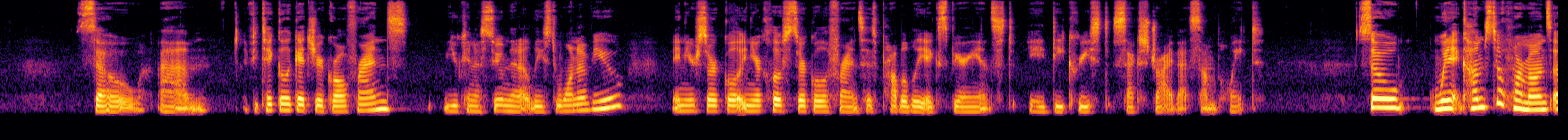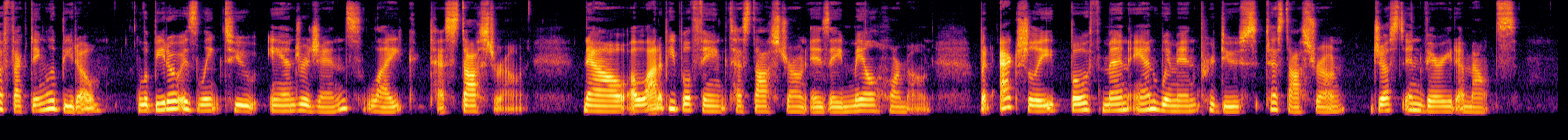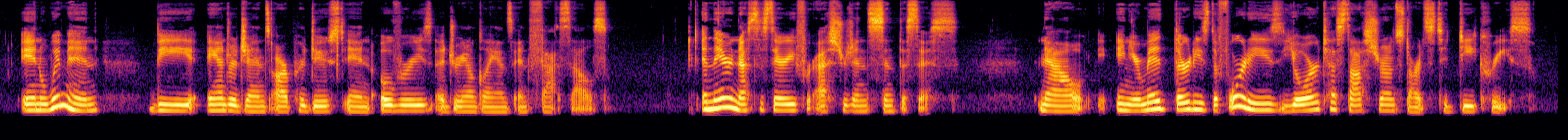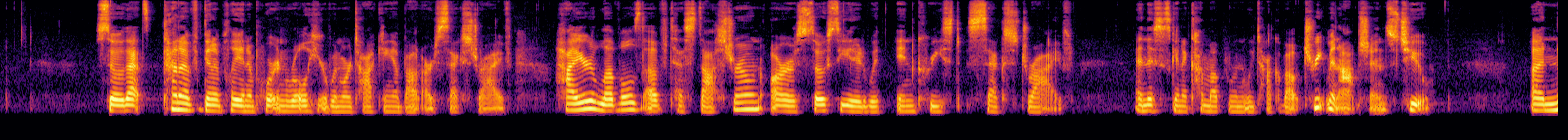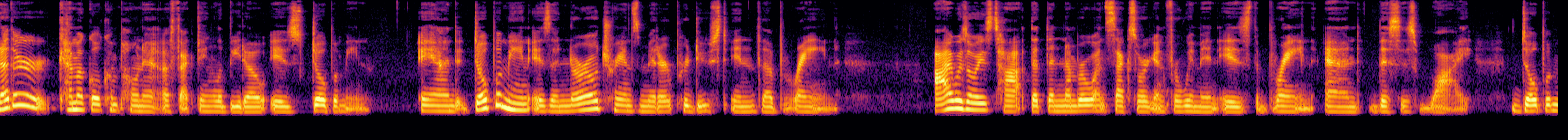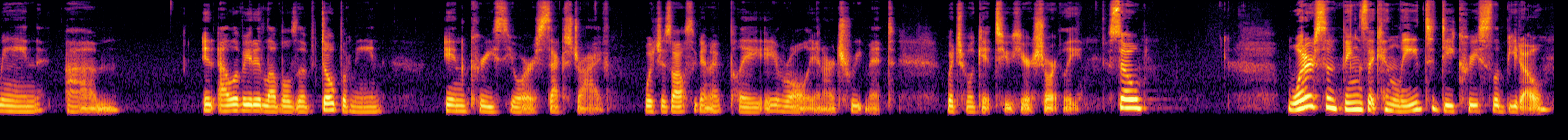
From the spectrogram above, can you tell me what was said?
So, um, if you take a look at your girlfriends, you can assume that at least one of you in your circle, in your close circle of friends, has probably experienced a decreased sex drive at some point. So, when it comes to hormones affecting libido, libido is linked to androgens like testosterone. Now, a lot of people think testosterone is a male hormone, but actually, both men and women produce testosterone just in varied amounts. In women, the androgens are produced in ovaries, adrenal glands, and fat cells, and they are necessary for estrogen synthesis. Now, in your mid 30s to 40s, your testosterone starts to decrease. So that's kind of going to play an important role here when we're talking about our sex drive. Higher levels of testosterone are associated with increased sex drive. And this is going to come up when we talk about treatment options too. Another chemical component affecting libido is dopamine. And dopamine is a neurotransmitter produced in the brain. I was always taught that the number one sex organ for women is the brain, and this is why. Dopamine, um, in elevated levels of dopamine, increase your sex drive, which is also going to play a role in our treatment, which we'll get to here shortly. So, what are some things that can lead to decreased libido?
